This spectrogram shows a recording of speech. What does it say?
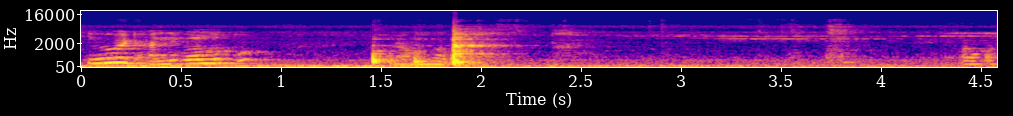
কীভাবে ঢালি বলো তো এরকমভাবে। বাবা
